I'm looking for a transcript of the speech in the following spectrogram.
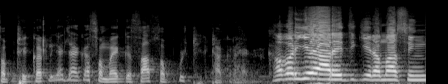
सब ठीक कर लिया जाएगा समय के साथ सब कुछ ठीक ठाक रहेगा। खबर ये आ रही थी कि रमा सिंह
